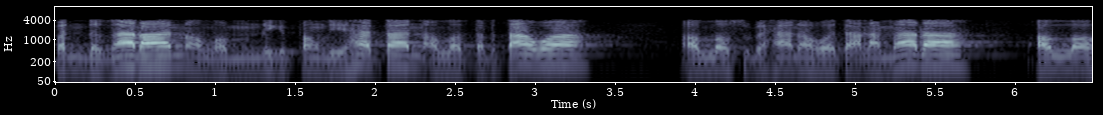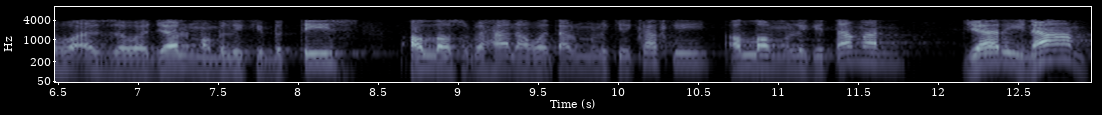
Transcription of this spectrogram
pendengaran, Allah memiliki penglihatan, Allah tertawa, Allah Subhanahu wa taala marah, Allah Azza wa Jalla memiliki betis, Allah Subhanahu wa taala memiliki kaki, Allah memiliki tangan, jari. Naam.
